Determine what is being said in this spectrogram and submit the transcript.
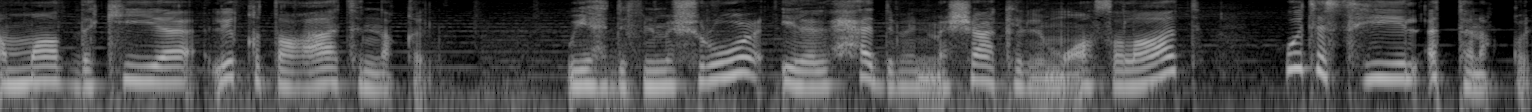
أنماط ذكية لقطاعات النقل. ويهدف المشروع إلى الحد من مشاكل المواصلات وتسهيل التنقل.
